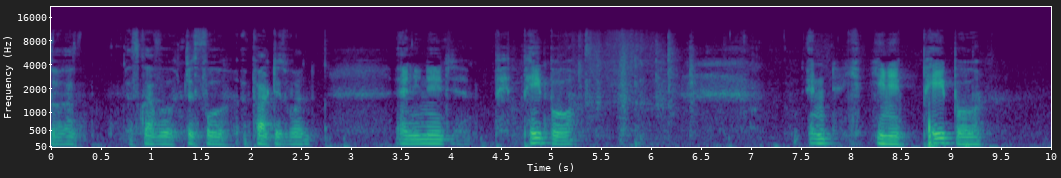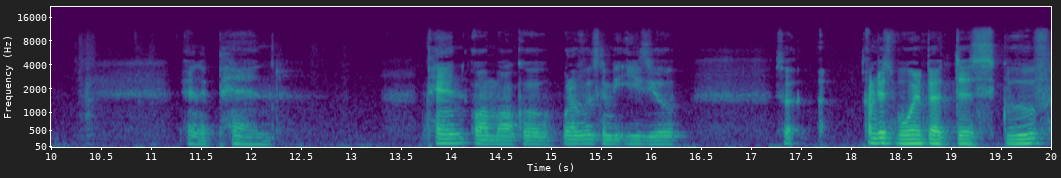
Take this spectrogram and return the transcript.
So that's, that's clever, just for a practice one. And you need paper, and you need paper and a pen. Pen or marker, whatever is gonna be easier so I'm just worried about this groove.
